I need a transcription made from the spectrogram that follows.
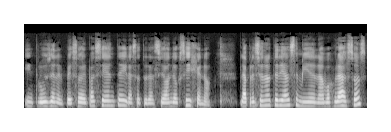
incluyen el peso del paciente y la saturación de oxígeno. La presión arterial se mide en ambos brazos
